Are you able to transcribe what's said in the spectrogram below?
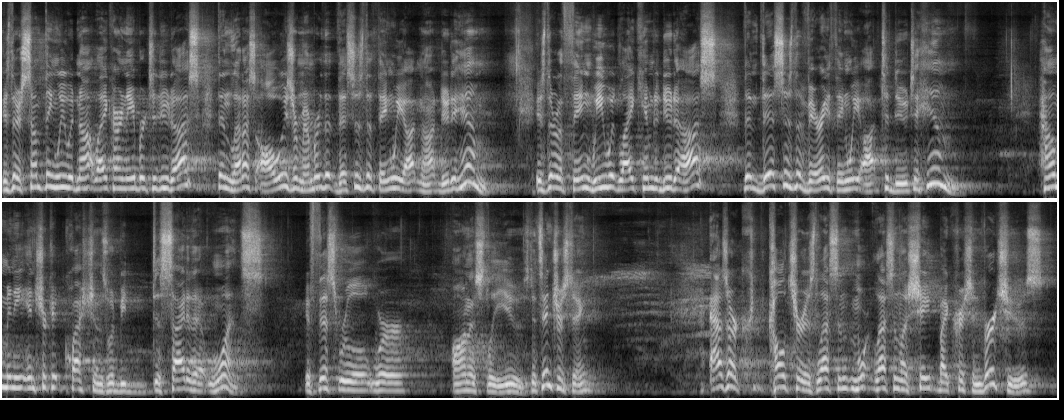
Is there something we would not like our neighbor to do to us? Then let us always remember that this is the thing we ought not do to him. Is there a thing we would like him to do to us? Then this is the very thing we ought to do to him. How many intricate questions would be decided at once if this rule were honestly used? It's interesting as our culture is less and, more, less and less shaped by Christian virtues,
